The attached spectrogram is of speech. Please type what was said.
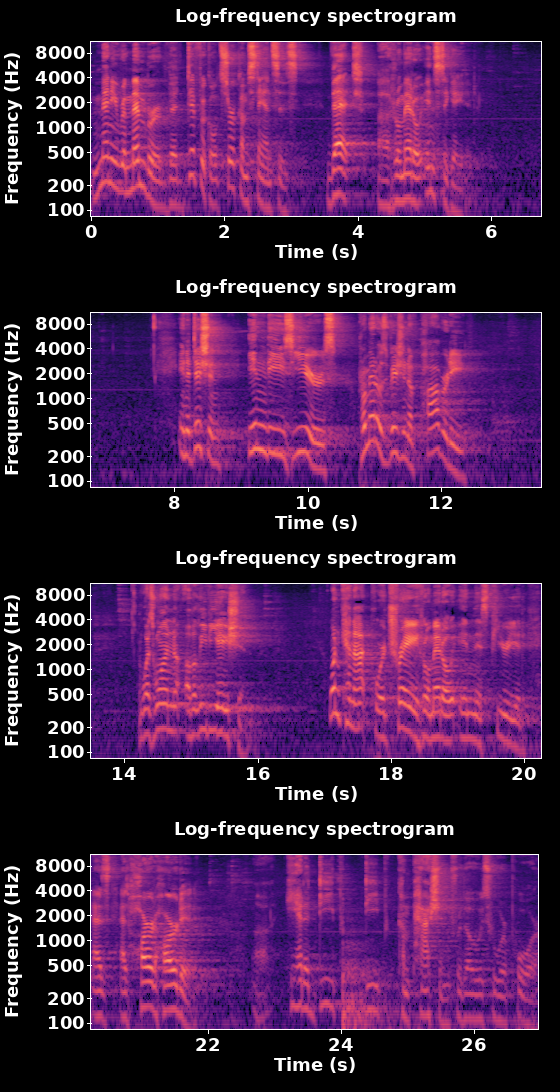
many remembered the difficult circumstances that uh, Romero instigated. In addition, in these years, Romero's vision of poverty was one of alleviation one cannot portray Romero in this period as, as hard hearted. He had a deep, deep compassion for those who were poor.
